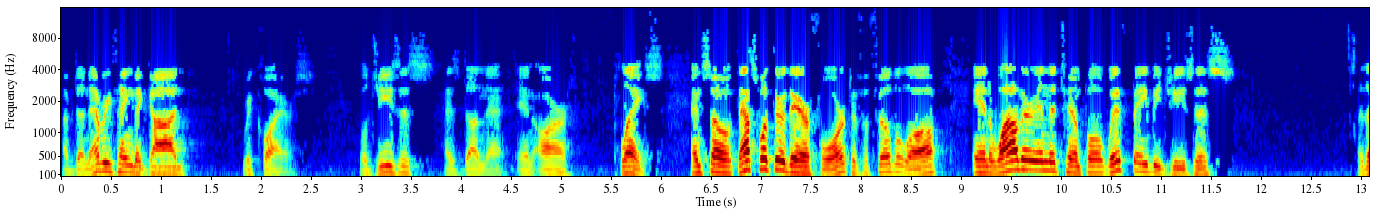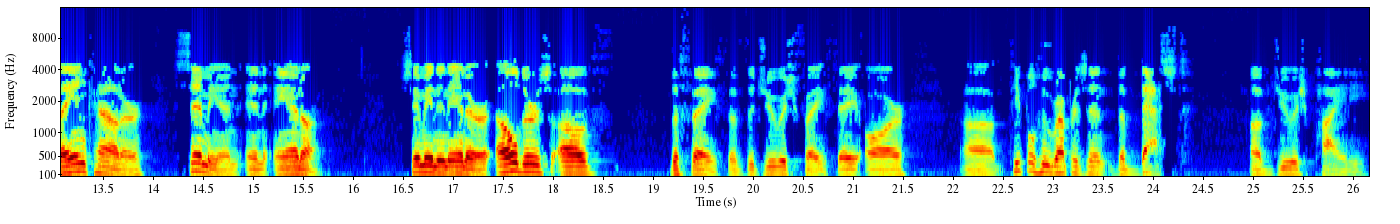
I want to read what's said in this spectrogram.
I've done everything that God requires. Well, Jesus has done that in our place. And so that's what they're there for, to fulfill the law. And while they're in the temple with baby Jesus, they encounter Simeon and Anna. Simeon and Anna are elders of the faith, of the Jewish faith. They are uh, people who represent the best of Jewish piety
